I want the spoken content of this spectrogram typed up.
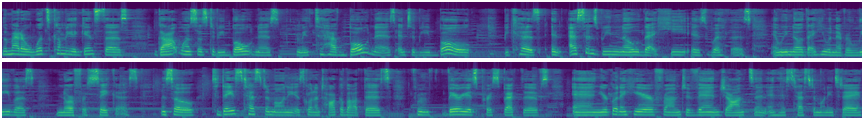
no matter what's coming against us, God wants us to be boldness. I mean, to have boldness and to be bold because, in essence, we know that He is with us and we know that He will never leave us nor forsake us. And so today's testimony is going to talk about this from various perspectives. And you're going to hear from Javan Johnson in his testimony today.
